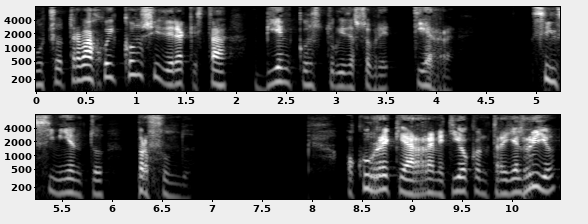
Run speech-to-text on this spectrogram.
mucho trabajo y considera que está bien construida sobre tierra, sin cimiento profundo. Ocurre que arremetió contra ella el río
